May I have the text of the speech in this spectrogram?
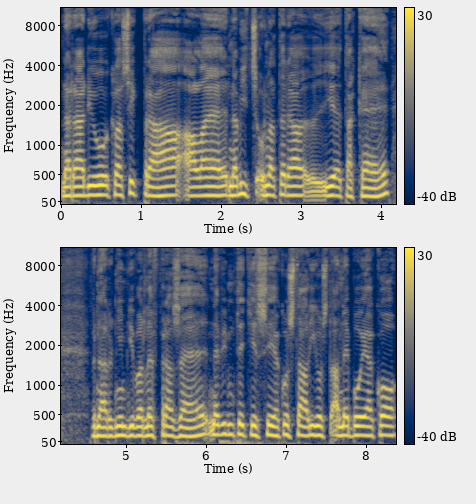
na rádiu Klasik Praha, ale navíc ona teda je také v Národním divadle v Praze. Nevím teď, jestli jako stálý host, anebo jako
